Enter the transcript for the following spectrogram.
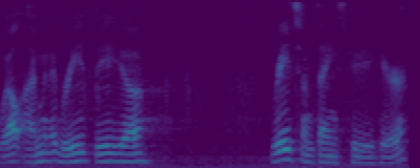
Well, I'm going to read the uh, read some things to you here.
